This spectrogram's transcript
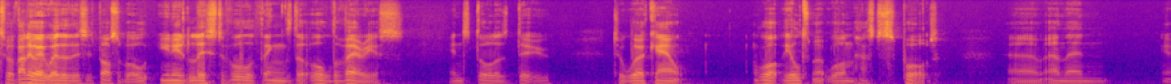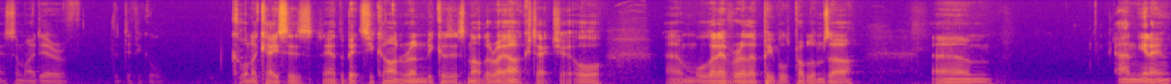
to evaluate whether this is possible, you need a list of all the things that all the various installers do to work out what the ultimate one has to support, um, and then you know some idea of the difficult corner cases, you know, the bits you can't run because it's not the right architecture, or um, whatever other people's problems are. Um, and you know,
